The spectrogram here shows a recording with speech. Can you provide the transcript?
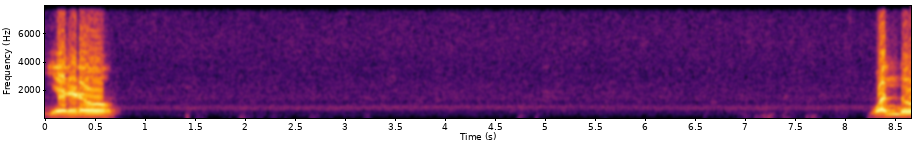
ಎರಡು. ಒಂದು.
